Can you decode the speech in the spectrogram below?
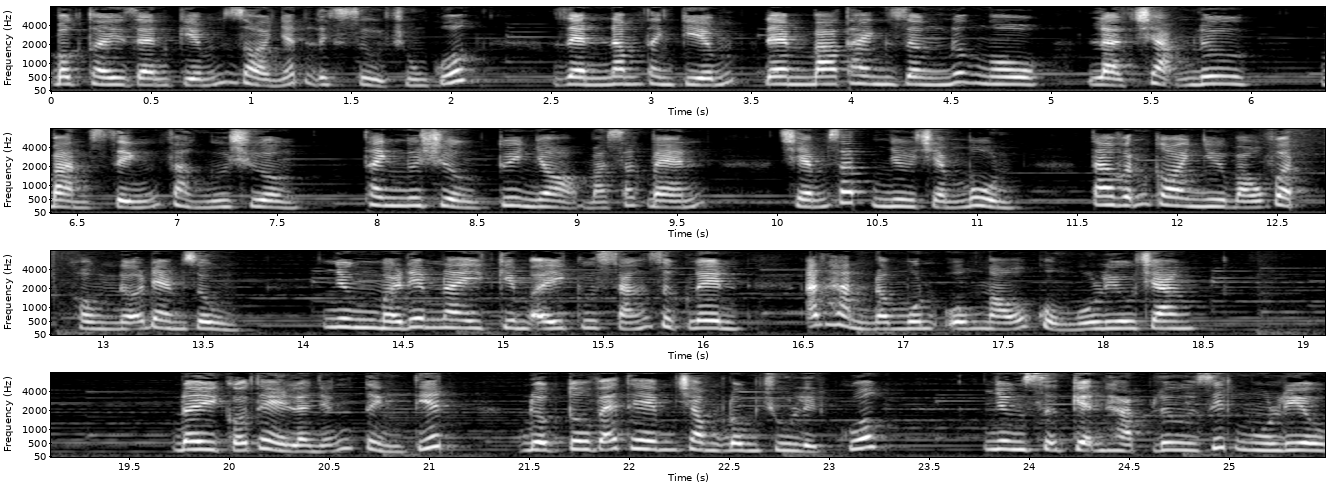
bậc thầy rèn kiếm giỏi nhất lịch sử Trung Quốc, rèn năm thanh kiếm, đem ba thanh dâng nước ngô là chạm lư, bản xính và ngư trường. Thanh ngư trường tuy nhỏ mà sắc bén, chém sắt như chém bùn, ta vẫn coi như báu vật, không nỡ đem dùng. Nhưng mấy đêm nay kiếm ấy cứ sáng rực lên, át hẳn nó muốn uống máu của ngô liêu chăng? Đây có thể là những tình tiết được tô vẽ thêm trong Đông Chu Liệt Quốc, nhưng sự kiện Hạp Lư giết Ngô Liêu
